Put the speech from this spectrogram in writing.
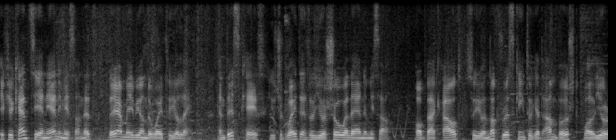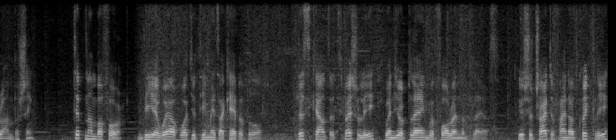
If you can't see any enemies on it, they are maybe on the way to your lane. In this case, you should wait until you're sure where the enemies are, or back out so you're not risking to get ambushed while you're ambushing. Tip number 4. Be aware of what your teammates are capable of. This counts especially when you're playing with 4 random players. You should try to find out quickly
